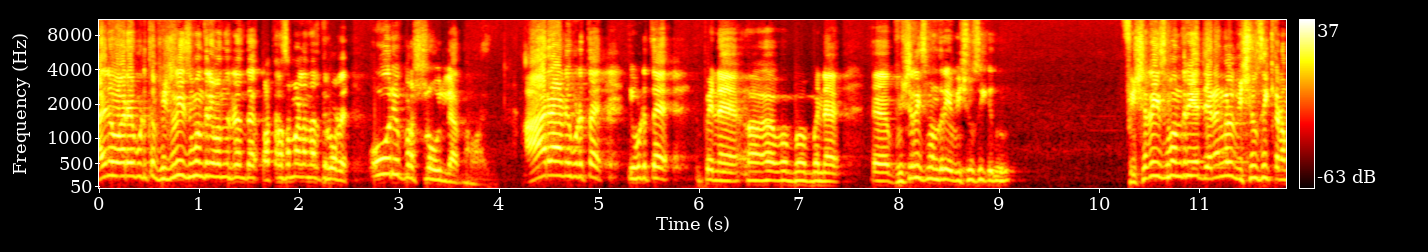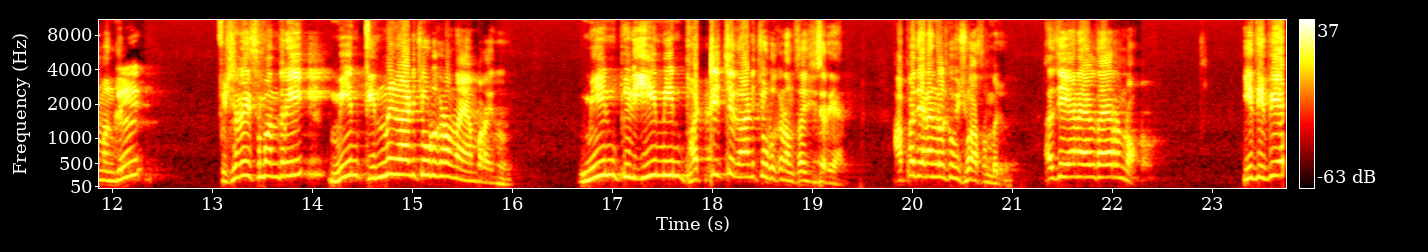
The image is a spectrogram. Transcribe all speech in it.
അതിന് പകരം ഇവിടുത്തെ ഫിഷറീസ് മന്ത്രി വന്നിട്ട് പത്രസമ്മേളനം നടത്തി പറയും ഒരു പ്രശ്നവും ഇല്ല എന്ന് പറയുന്നത് ആരാണ് ഇവിടുത്തെ ഇവിടുത്തെ പിന്നെ പിന്നെ ഫിഷറീസ് മന്ത്രിയെ വിശ്വസിക്കുന്നത്? ഫിഷറീസ് മന്ത്രിയെ ജനങ്ങൾ വിശ്വസിക്കണമെങ്കിൽ ഫിഷറീസ് മന്ത്രി മീൻ തിന്ന് കാണിച്ചു കൊടുക്കണം എന്നാണ് ഞാൻ പറയുന്നത്. മീൻ ഈ മീൻ ഭക്ഷിച്ച് കാണിച്ചു കൊടുക്കണം സജി ചെറിയാൻ. അപ്പം ജനങ്ങൾക്ക് വിശ്വാസം വരും. അത് ചെയ്യാൻ അയാൾ തയ്യാറുണ്ടോ? ഈ ദിവ്യ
